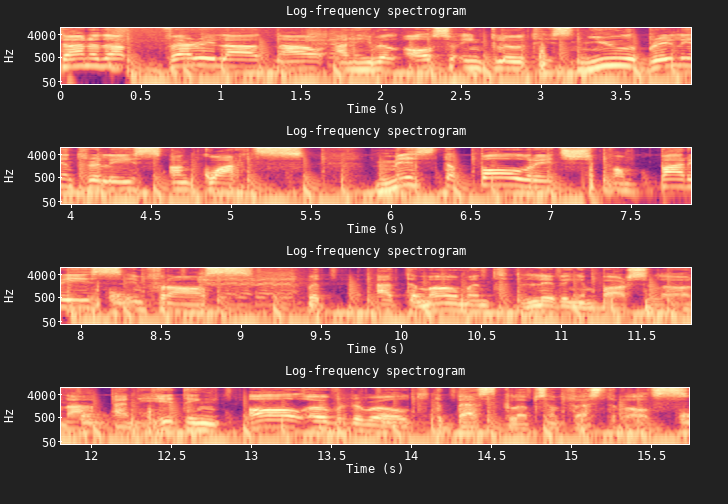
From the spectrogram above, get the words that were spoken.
Turn it up very loud now, and he will also include his new brilliant release on Quartz. Mr. Paul Ritch from Paris in France, but at the moment living in Barcelona and hitting all over the world the best clubs and festivals.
